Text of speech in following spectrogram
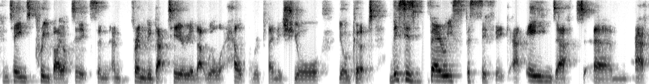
contains prebiotics and, and friendly bacteria that will help replenish your, your gut. This is very specific, aimed at, um, at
